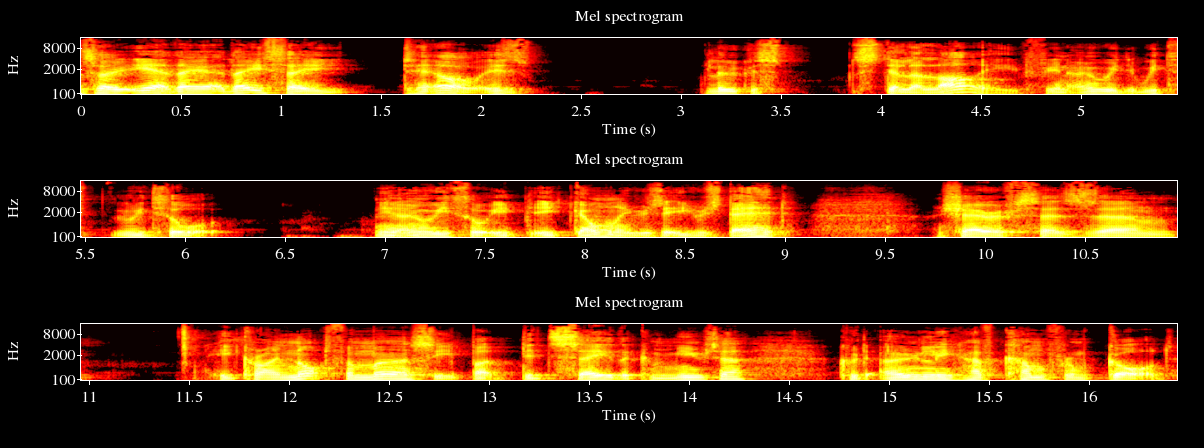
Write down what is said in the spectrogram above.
So yeah, they they say, "Oh, is Lukas still alive?" You know, we we we thought, you know, we thought he'd, he'd gone. He was he was dead. The sheriff says, um, "He cried not for mercy, but did say the commuter could only have come from God,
